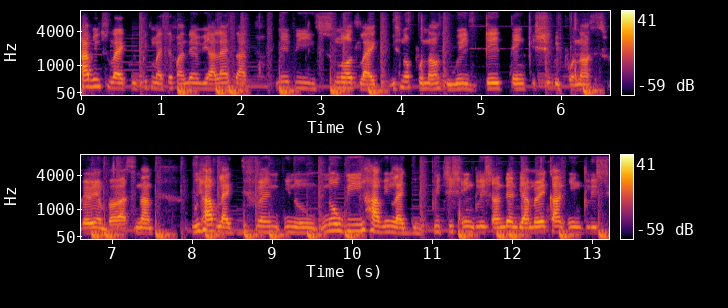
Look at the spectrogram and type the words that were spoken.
having to like repeat myself and then realize that maybe it's not like it's not pronounced the way they think it should be pronounced. It's very embarrassing and we have like different, you know, you know, we having like the British English and then the American English.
